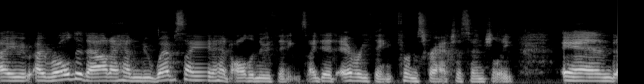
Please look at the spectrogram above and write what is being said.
I, I rolled it out. I had a new website. I had all the new things. I did everything from scratch essentially. And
